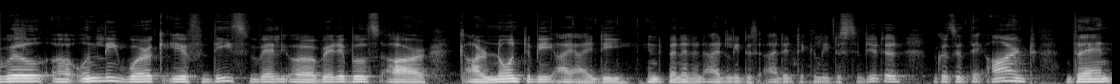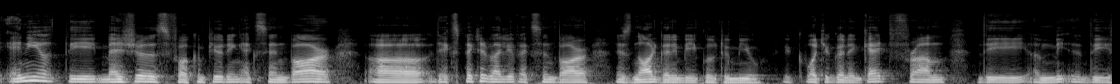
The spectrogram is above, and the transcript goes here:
will uh, only work if these value, uh, variables are are known to be IID, independent and ideally dis identically distributed, because if they aren't, then any of the measures for computing xn bar, uh, the expected value of xn bar is not going to be equal to mu. What you're going to get from the, uh, the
